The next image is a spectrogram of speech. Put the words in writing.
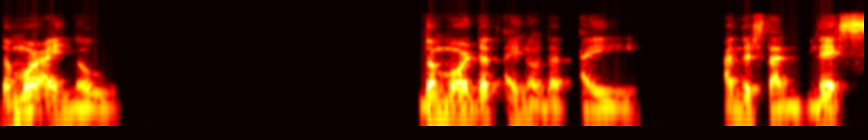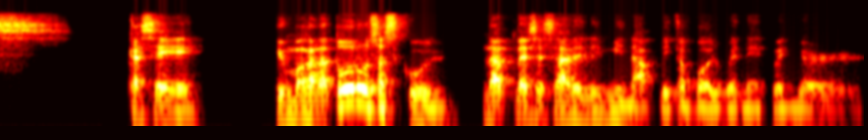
the more I know the more that I know that I understand less kasi yung mga naturo sa school not necessarily mean applicable when it, when you're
